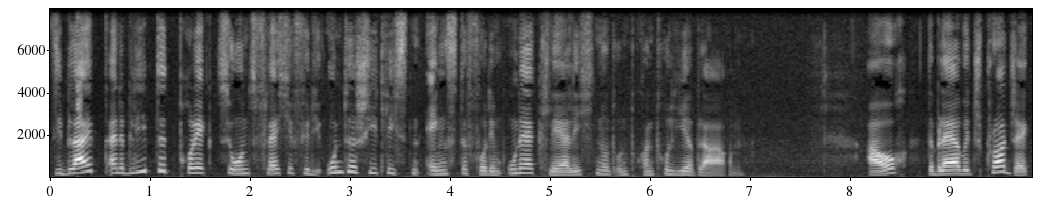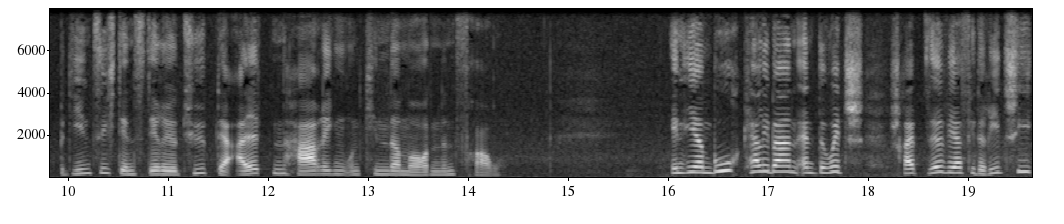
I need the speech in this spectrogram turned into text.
Sie bleibt eine beliebte Projektionsfläche für die unterschiedlichsten Ängste vor dem Unerklärlichen und Unkontrollierbaren. Auch The Blair Witch Project bedient sich den Stereotyp der alten, haarigen und kindermordenden Frau. In ihrem Buch Caliban and the Witch schreibt Silvia Federici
